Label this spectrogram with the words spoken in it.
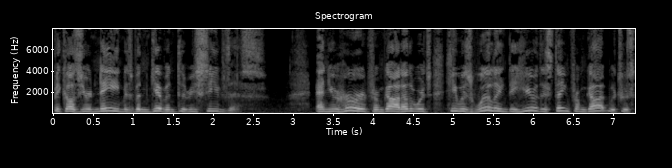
Because your name has been given to receive this. And you heard from God. In other words, he was willing to hear this thing from God, which was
